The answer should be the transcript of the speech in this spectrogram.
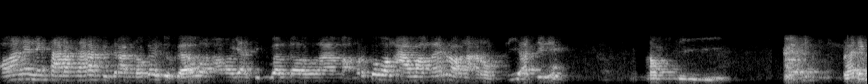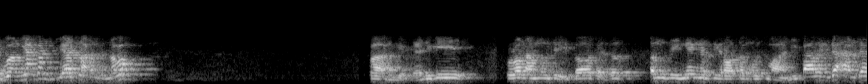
Mulane ning saraf-saraf diterangke juga gawe ana ya dibuang karo ulama. Mergo wong awam ae ora nak Robi artine Robi. Berarti buangnya kan biasa, kenapa? Paham ya? Jadi ki kalau namun cerita, terus pentingnya ngerti Rotem Usmani. Paling enggak Anda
